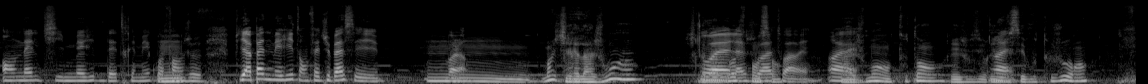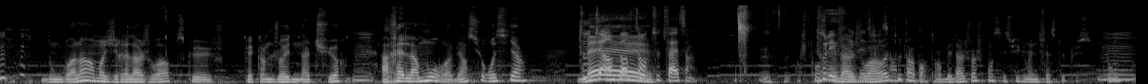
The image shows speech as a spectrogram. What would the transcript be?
en elle qui mérite d'être aimée quoi. Enfin, Mm. je... Puis il n'y a pas de mérite en fait, je sais pas, c'est Voilà. Mm. Moi, je dirais la joie. Hein. Ouais, la je pense, joie, hein. toi, ouais. La ouais. joie en tout temps. Réjouissez-vous toujours. hein. Donc voilà, moi je dirais la joie parce que je suis quelqu'un de joyeux de nature. Mm. Après l'amour, bien sûr aussi. hein. Tout Mais est important de toute façon. Je pense Tous les que la joie, ouais, tout est important. Mais la joie, je pense, c'est celui que je manifeste le plus. Bon, Mm.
